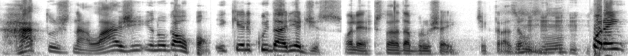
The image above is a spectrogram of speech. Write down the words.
ratos na laje e no galpão, e que ele cuidaria disso. Olha a história da bruxa aí. Tinha que trazer um. Uhum. Porém,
